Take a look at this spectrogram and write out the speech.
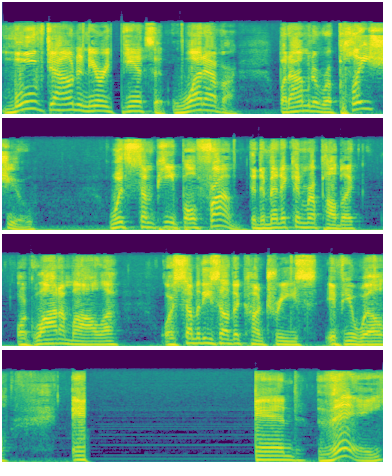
move down to Narragansett, whatever. But I'm going to replace you with some people from the Dominican Republic or Guatemala or some of these other countries, if you will. And, and they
